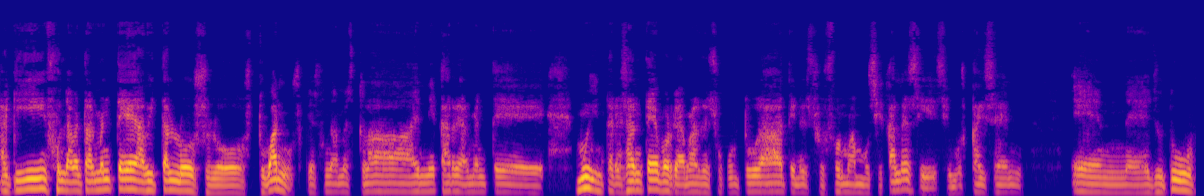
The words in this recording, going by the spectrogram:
Aquí fundamentalmente habitan los, los tubanus, que es una mezcla étnica realmente muy interesante porque además de su cultura tiene sus formas musicales y si buscáis en, en eh, YouTube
